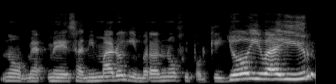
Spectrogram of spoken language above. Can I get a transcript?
no, me, me desanimaron y en verdad no fui porque yo iba a ir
